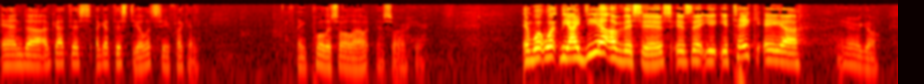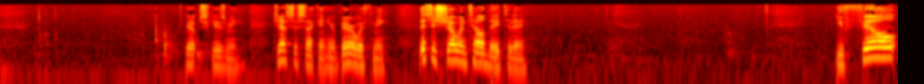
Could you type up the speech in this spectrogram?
and uh, I've got this. I got this deal. Let's see if I can, if I can pull this all out. SR here. And what, what the idea of this is is that you, you take a. Uh, here we go. Yep, excuse me. Just a second here. Bear with me. This is show and tell day today. You fill.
